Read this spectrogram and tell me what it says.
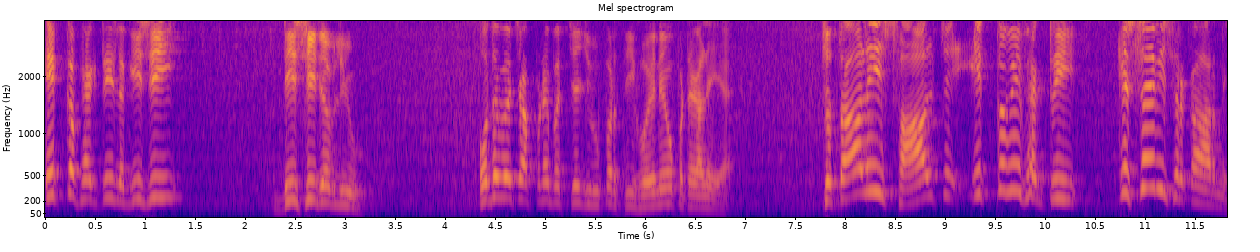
ਇੱਕ ਫੈਕਟਰੀ ਲੱਗੀ ਸੀ DCW ਉਹਦੇ ਵਿੱਚ ਆਪਣੇ ਬੱਚੇ ਜ਼ਰੂਰ ਭਰਤੀ ਹੋਏ ਨੇ, ਉਹ ਪਟਿਆਲੇ ਹੈ। 44 ਸਾਲ 'ਚ ਇੱਕ ਵੀ ਫੈਕਟਰੀ ਕਿਸੇ ਵੀ ਸਰਕਾਰ ਨੇ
